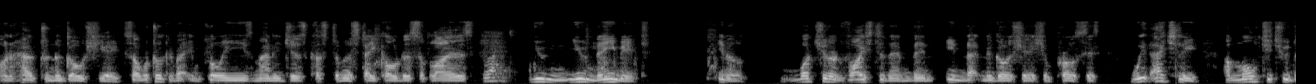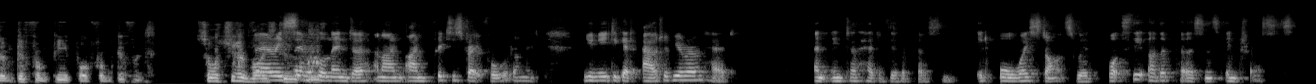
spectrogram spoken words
on how to negotiate so we're talking about employees managers customers stakeholders suppliers right you you name it you know what's your advice to them then in that negotiation process with actually a multitude of different people from different so what's your advice? Very to- simple, Ninder, and I'm I'm pretty straightforward on it. You need to get out of your own head and into the head of the other person. It always starts with what's the other person's interests,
